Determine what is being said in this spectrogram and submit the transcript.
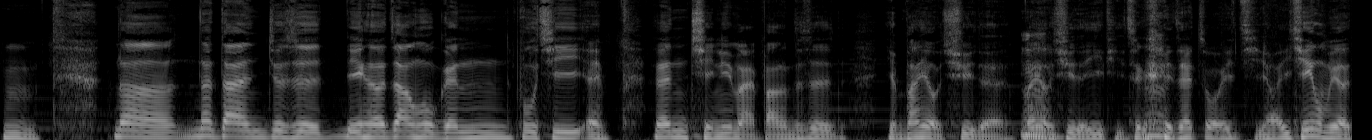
嗯，那那当然就是联合账户跟夫妻哎、欸，跟情侣买房就是也蛮有趣的，蛮有趣的议题，嗯、这个可以再做一集啊。嗯、以前我们有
